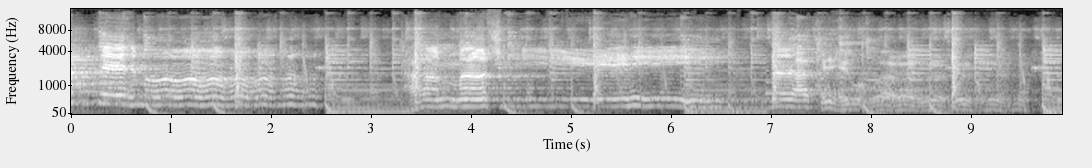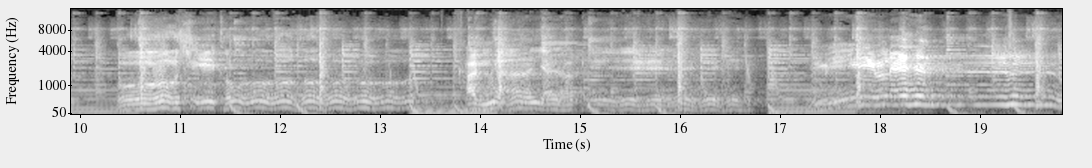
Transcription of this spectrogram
っても魂だけは星と輝け未練の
